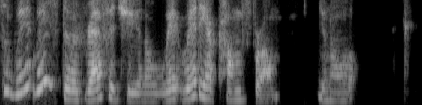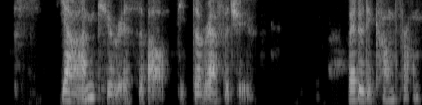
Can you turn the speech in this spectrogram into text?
So where where is the refugee? You know where where they are come from? You know, yeah, I'm curious about the, the refugee. Where do they come from?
